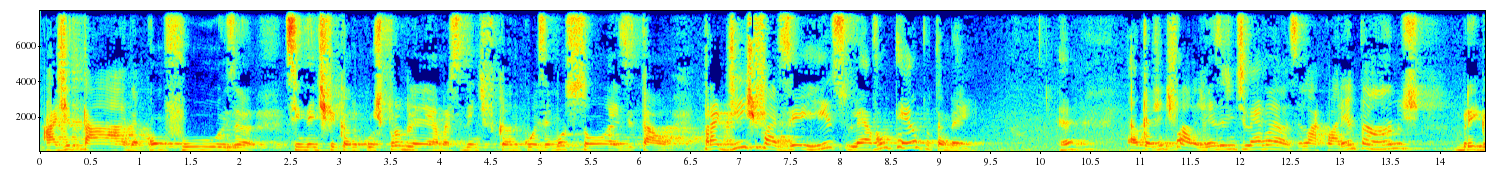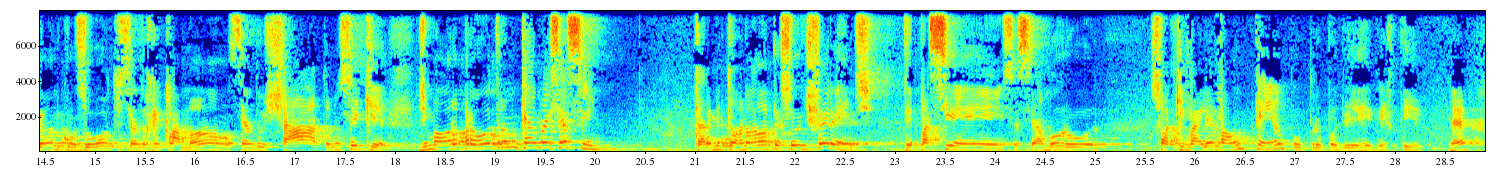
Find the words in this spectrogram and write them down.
agitada, confusa, se identificando com os problemas, se identificando com as emoções e tal. Para desfazer isso leva um tempo também. Né? É o que a gente fala, às vezes a gente leva, sei lá, 40 anos brigando com os outros, sendo reclamão, sendo chato, não sei o quê. De uma hora para outra eu não quero mais ser assim. Quero me tornar uma pessoa diferente, ter paciência, ser amoroso. Só que vai levar um tempo para eu poder reverter, né?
